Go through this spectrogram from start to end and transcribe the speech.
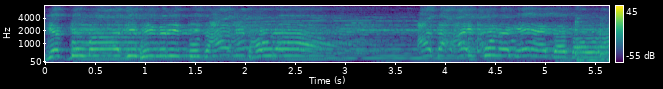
ये तू माझी भिंगरी तुझा मी भाऊरा. आज ऐकून घे गौरा.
